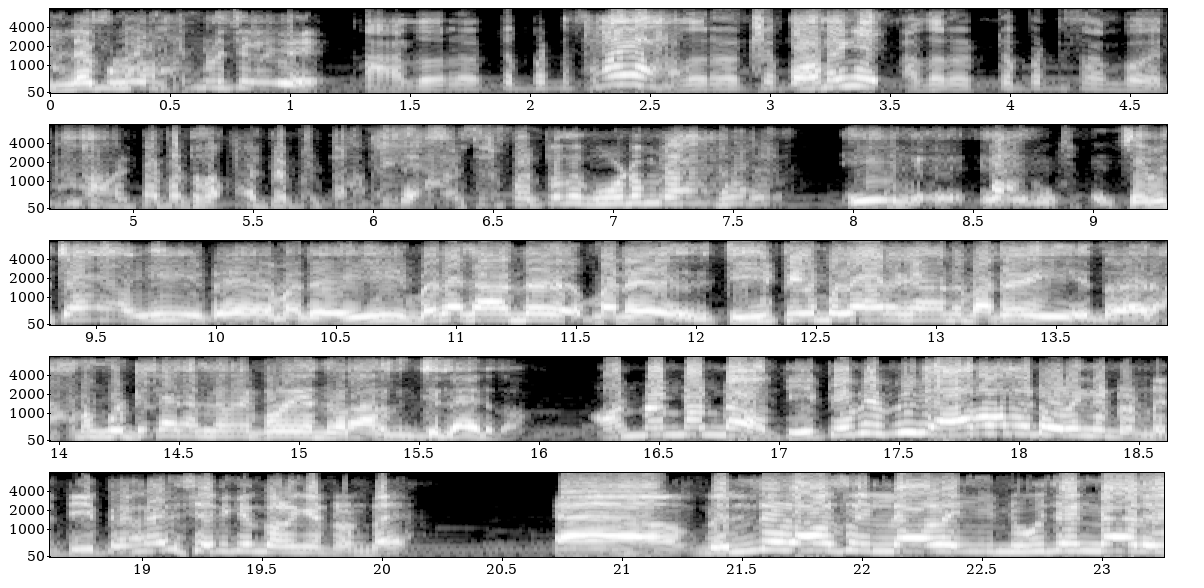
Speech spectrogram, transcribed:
ഇല്ല പുള്ളി വിളിച്ചു അതൊരു ഒറ്റപ്പെട്ട തുടങ്ങി. ഒറ്റപ്പെട്ട ഒറ്റപ്പെട്ടത് കൂടുമ്പോ ഈ ചിവിച്ചായ ഈ മറ്റേ ഈ ഇവരെ കാണ്ട് മറ്റേ ടി പി എമ്മുകാരെ കാണ്ട് മറ്റേ രാമൻകുട്ടിനെ രാമൻകുട്ടിയുടെ പോയി എന്ന് പ്രാർത്ഥിച്ചില്ലായിരുന്നോ? ഉണ്ടുണ്ടുണ്ട്. ടി പി എം ഇപ്പൊ വ്യാപകമായിട്ട് തുടങ്ങിയിട്ടുണ്ട്. ടി പി എം ശരിക്കും തുടങ്ങിയിട്ടുണ്ട്. വലിയ താമസം ഇല്ലാതെ ഈ ന്യൂജൻകാര്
